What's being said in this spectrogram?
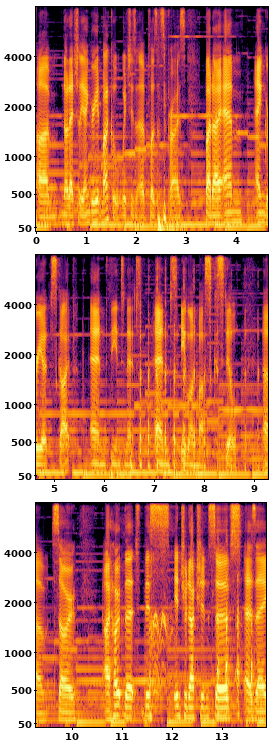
I'm not actually angry at Michael, which is a pleasant surprise. but I am angry at Skype and the internet and Elon Musk still. Um, so I hope that this introduction serves as a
